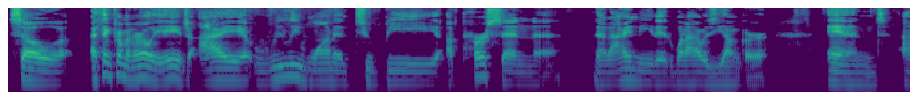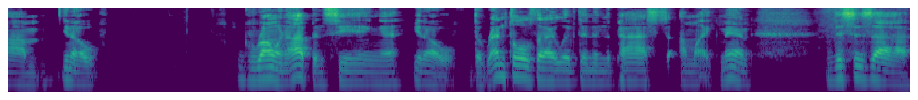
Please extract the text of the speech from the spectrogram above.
So I think from an early age, I really wanted to be a person that I needed when I was younger. And, um, you know, growing up and seeing, you know, the rentals that I lived in in the past, I'm like, man, this is, uh,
